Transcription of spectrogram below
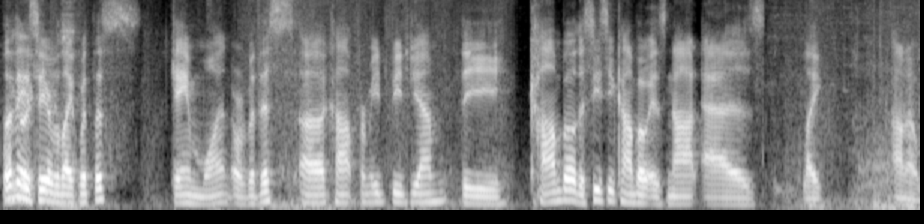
The other thing is here, curious. like with this game one or with this uh, comp from each VGM, the combo, the CC combo is not as like I don't know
